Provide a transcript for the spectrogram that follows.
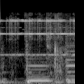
Música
